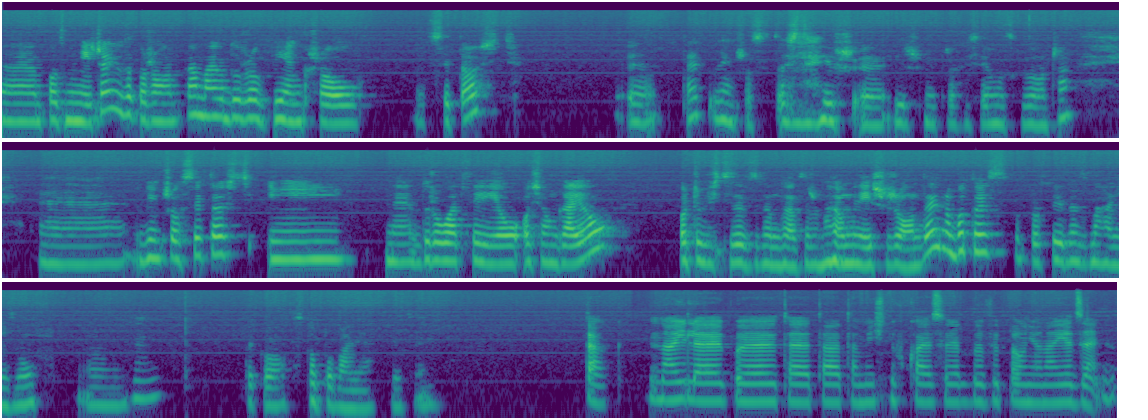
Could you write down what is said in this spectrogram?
y, po zmniejszeniu tego żołądka mają dużo większą sytość, y, tak, większą sytość, już, już mi trochę się mózg wyłącza, większą sytość i dużo łatwiej ją osiągają. Oczywiście ze względu na to, że mają mniejszy żołądek, no bo to jest po prostu jeden z mechanizmów mhm. tego stopowania jedzenia. Tak, na ile jakby te, ta, ta mięśniówka jest jakby wypełniona jedzeniem.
